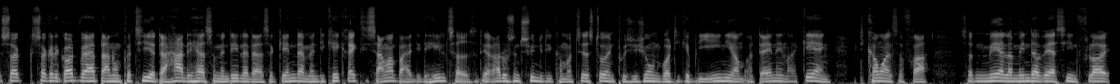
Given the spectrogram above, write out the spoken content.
så, så kan det godt være, at der er nogle partier, der har det her som en del af deres agenda, men de kan ikke rigtig samarbejde i det hele taget, så det er ret usandsynligt, at de kommer til at stå i en position, hvor de kan blive enige om at danne en regering. De kommer altså fra sådan mere eller mindre hver sin fløj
